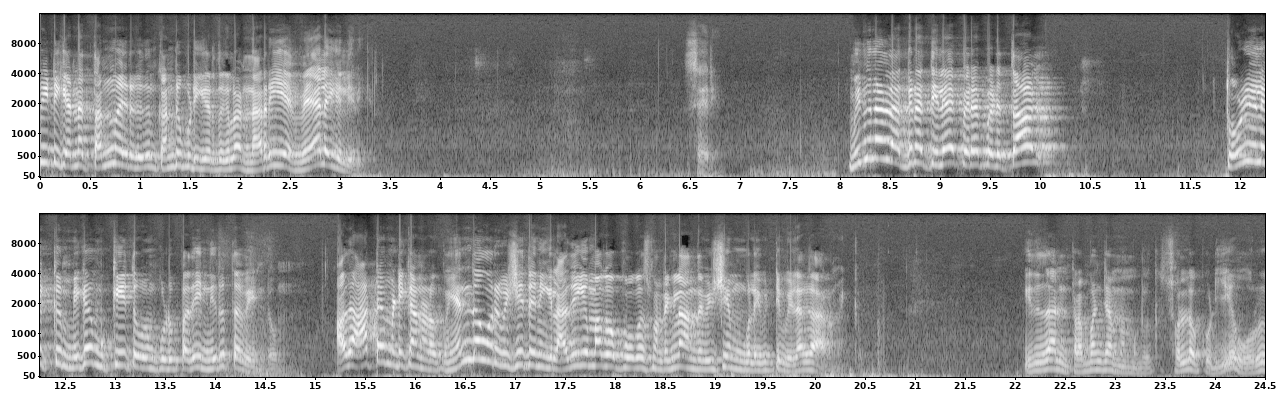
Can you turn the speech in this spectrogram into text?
வீட்டுக்கு என்ன தன்மை இருக்குதுன்னு கண்டுபிடிக்கிறதுக்கெல்லாம் நிறைய வேலைகள் இருக்கிறது. சரி. மிதுன லக்னத்திலே பிறப்பெடுத்தால் தொழிலுக்கு மிக முக்கியத்துவம் கொடுப்பதை நிறுத்த வேண்டும். அது ஆட்டோமேட்டிக்காக நடக்கும். எந்த ஒரு விஷயத்தை நீங்கள் அதிகமாக ஃபோக்கஸ் பண்ணுறீங்களோ அந்த விஷயம் உங்களை விட்டு விலக ஆரம்பிக்கும். இதுதான் பிரபஞ்சம் நம்மளுக்கு சொல்லக்கூடிய ஒரு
